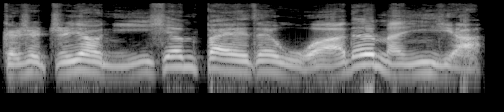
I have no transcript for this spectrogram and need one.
可是只要你先拜在我的门下，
